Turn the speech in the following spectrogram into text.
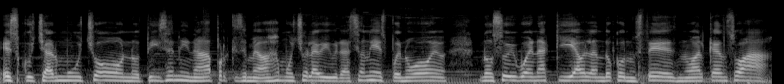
escuchar mucho noticias ni nada porque se me baja mucho la vibración y después no, no soy buena aquí hablando con ustedes, no alcanzo a,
